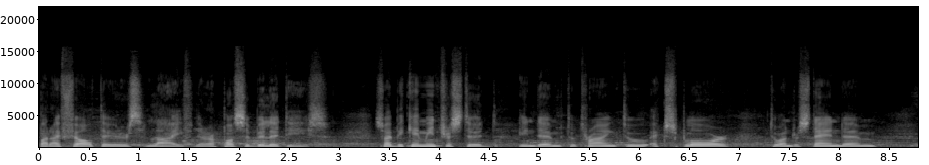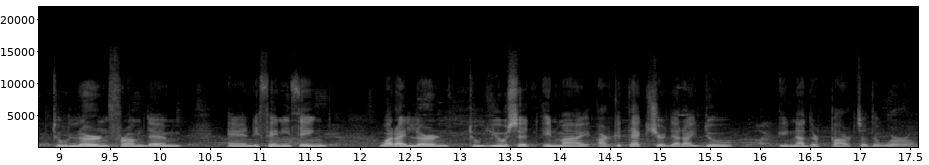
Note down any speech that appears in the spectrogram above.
but I felt there's life, there are possibilities. So I became interested in them to trying to explore, to understand them, to learn from them, and if anything, what I learned to use it in my architecture that I do in other parts of the world.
